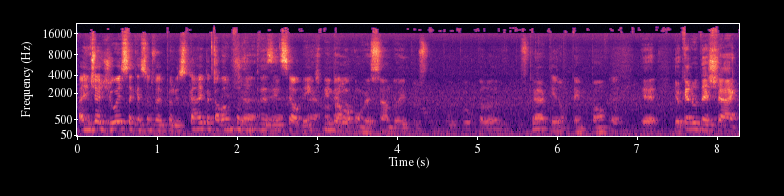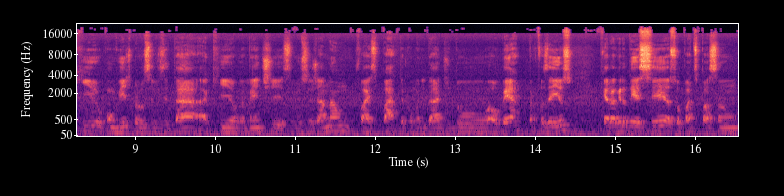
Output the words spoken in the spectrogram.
A gente adiou essa questão de fazer pelo Skype, acabamos Já, fazendo presencialmente. É, é. Estava conversando aí por, por, pelo Skype há um tempão. É. É, eu quero deixar aqui o convite para você visitar aqui, obviamente, se você já não faz parte da comunidade do Alberto, para fazer isso. Quero agradecer a sua participação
